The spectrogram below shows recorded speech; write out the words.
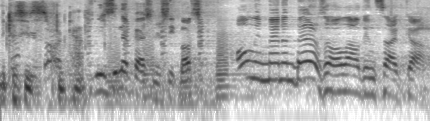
because he's from Cal. Who's in that passenger seat, boss? Only men and bears are allowed inside car.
